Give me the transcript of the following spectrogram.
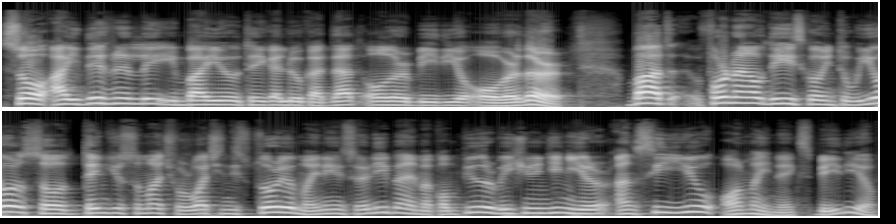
so I definitely invite you to take a look at that other video over there. But for now this is going to be all, so thank you so much for watching this tutorial, my name is Felipe, I'm a computer vision engineer and see you on my next video.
